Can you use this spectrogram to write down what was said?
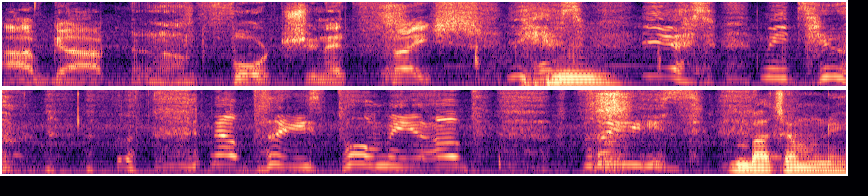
I've got an unfortunate face. Yes, yes, me too. Now, please pull me up. Please, বাঁচামুনি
